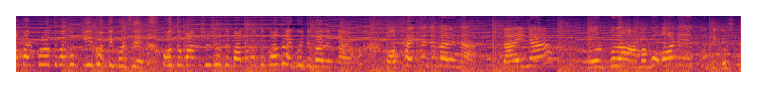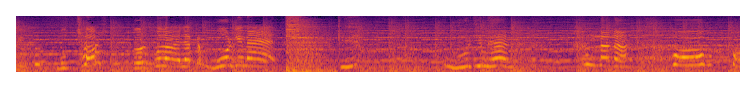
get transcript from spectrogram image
আমার পুরো তোমাকে কি ক্ষতি করছে? ও তো মানুষের সাথে ভালো মতো কথাই কইতে পারে না। কথাই কইতে পারে না। তাই না? তোর পোলা আমাকে অনেক ক্ষতি করছে। বুঝছস? তোর পোলা হলো একটা মুরগি ম্যান কি? মুরগি ম্যান না না। ও ও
